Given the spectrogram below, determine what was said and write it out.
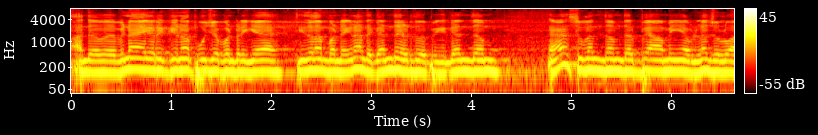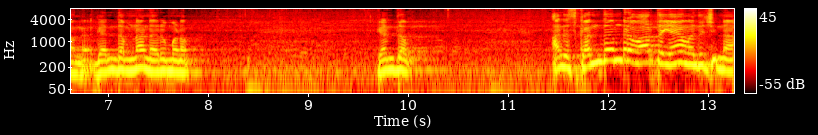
அந்த விநாயகருக்குன்னா பூஜை பண்ணுறீங்க இதெல்லாம் பண்ணுறீங்கன்னா அந்த கந்தம் எடுத்து வைப்பீங்க. கந்தம் ஆ, சுகந்தம் தர்ப்பயாமி அப்படிலாம் சொல்லுவாங்க. கந்தம்னா நறுமணம். கந்தம். அந்த ஸ்கந்தம்ன்ற வார்த்தை ஏன் வந்துச்சுன்னா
